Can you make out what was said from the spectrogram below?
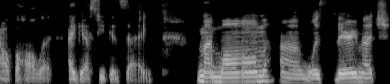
alcoholic, I guess you could say. My mom um, was very much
